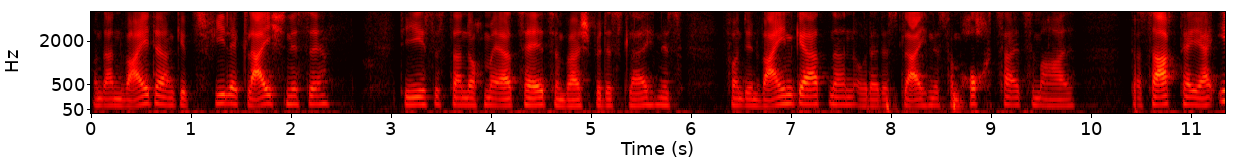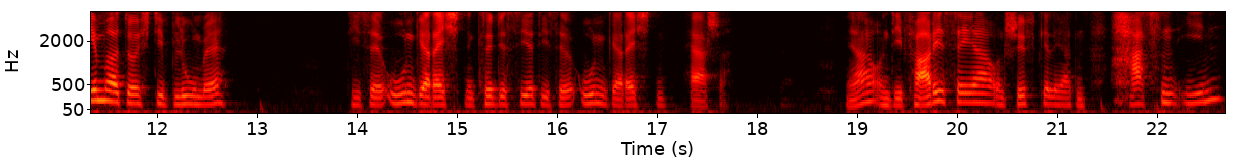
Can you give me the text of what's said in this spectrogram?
und dann weiter gibt es viele Gleichnisse, die Jesus dann nochmal erzählt, zum Beispiel das Gleichnis von den Weingärtnern oder das Gleichnis vom Hochzeitsmahl, da sagt er ja immer durch die Blume, diese ungerechten, kritisiert diese ungerechten Herrscher. Ja, und die Pharisäer und Schriftgelehrten hassen ihn.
